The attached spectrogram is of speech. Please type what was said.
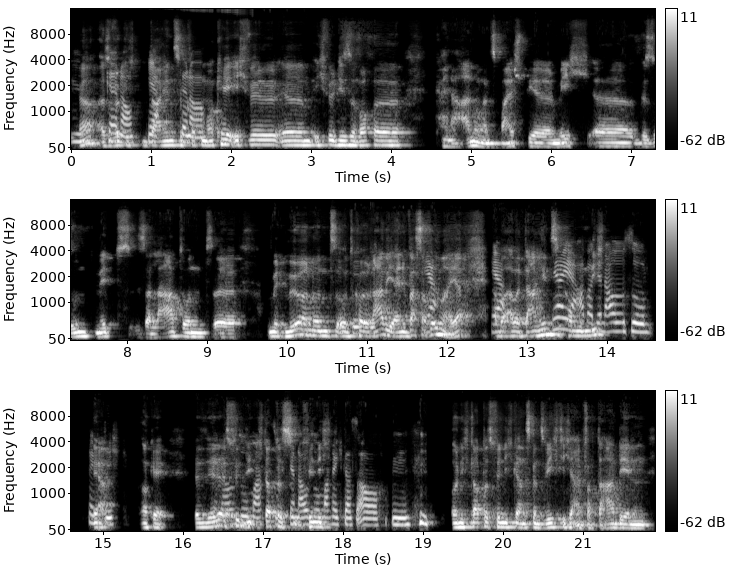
Ja, mhm. also genau. wirklich dahin ja, zu genau. gucken, okay, ich will, äh, ich will diese Woche, keine Ahnung, als Beispiel, mich äh, gesund mit Salat und äh, mit Möhren und, und Kohlrabi, was auch ja. immer, ja. ja. Aber, aber dahin zu kommen. Ja, aber nicht, genau so, richtig. Ja, okay. Das, genau das so ich, glaube, das genau so mache ich das auch. Mhm. Und ich glaube, das finde ich ganz, ganz wichtig, einfach da den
